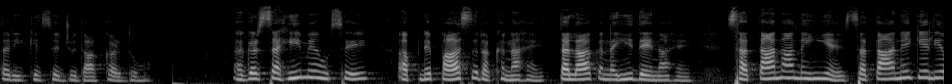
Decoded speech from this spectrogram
طریقے سے جدا کر دو۔ اگر صحیح میں اسے اپنے پاس رکھنا ہے، طلاق نہیں دینا ہے، ستانا نہیں ہے، ستانے کے لیے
